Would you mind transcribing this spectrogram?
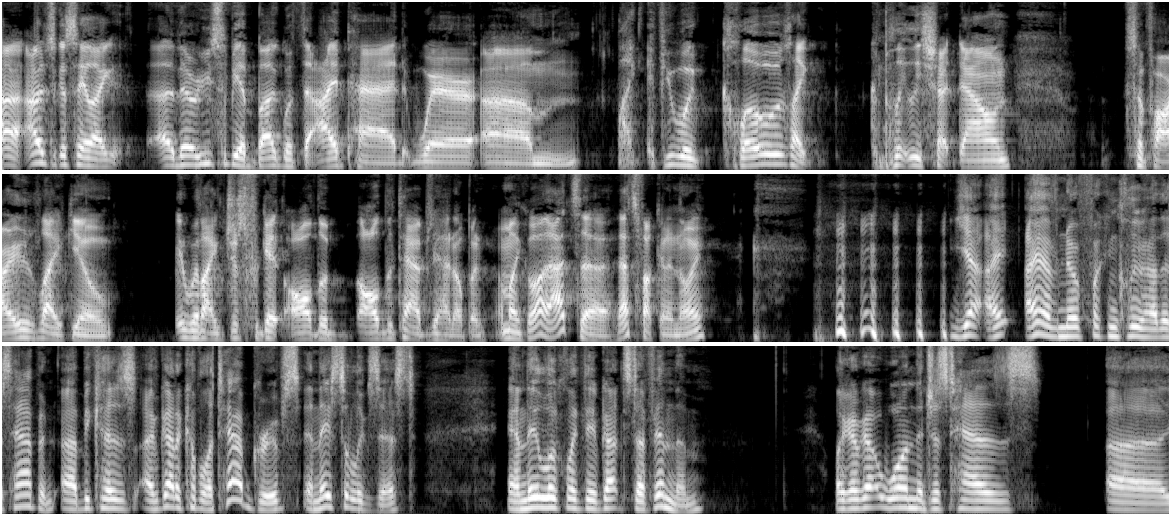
Uh, I was just gonna say, like, uh, there used to be a bug with the iPad where, um, like, if you would close, like, completely shut down Safari, like, you know, it would like just forget all the all the tabs you had open. I'm like, oh, that's uh, that's fucking annoying. Yeah, I, I have no fucking clue how this happened uh, because I've got a couple of tab groups and they still exist, and they look like they've got stuff in them. Like I've got one that just has uh,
